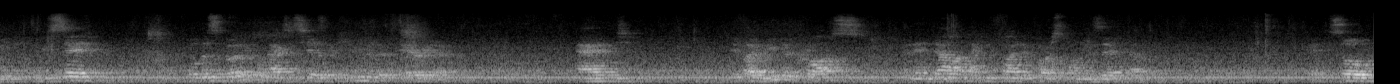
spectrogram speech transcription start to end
week. We said well, this vertical axis here is the cumulative area. And if I read across and then down, I can find the corresponding z value. Okay, so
